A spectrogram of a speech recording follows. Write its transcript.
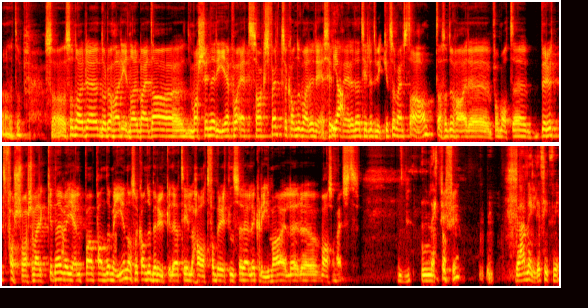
Ja, nettopp. Så, så når, når, du har innarbeida maskineriet på ett saksfelt, så kan du bare resirkulere ja. det til et hvilket som helst annet. Altså, du har eh, på en måte brutt forsvarsverkene ved hjelp av pandemien, og så kan du bruke det til hatforbrytelser eller klima eller uh, hva som helst. Nettopp. Fiffig. Det er veldig fiffig.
